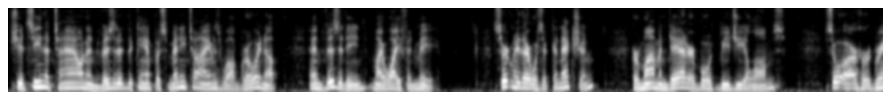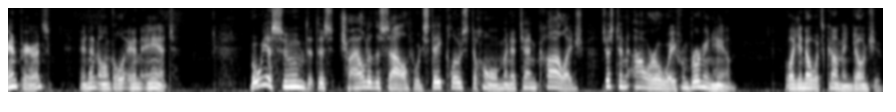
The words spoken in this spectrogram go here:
She had seen the town and visited the campus many times while growing up and visiting my wife and me. Certainly, there was a connection. Her mom and dad are both BG alums. So are her grandparents and an uncle and aunt. But we assumed that this child of the South would stay close to home and attend college just an hour away from Birmingham. Well, you know what's coming, don't you?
